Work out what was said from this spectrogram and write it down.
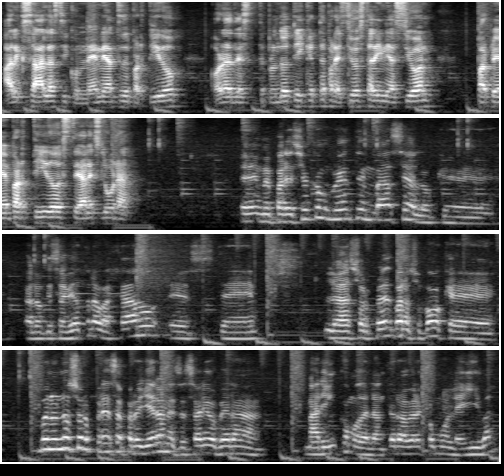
Alex Salas y con Nene antes del partido. Ahora te pregunto a ti, ¿qué te pareció esta alineación para el primer partido, este Alex Luna? Eh, me pareció congruente en base a lo que, a lo que se había trabajado. Este, la sorpresa, bueno, supongo que, bueno, no sorpresa, pero ya era necesario ver a Marín como delantero, a ver cómo le iba.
